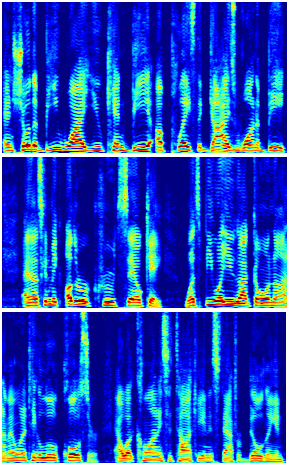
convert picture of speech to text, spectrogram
and show that BYU can be a place that guys want to be. And that's going to make other recruits say, okay, What's BYU got going on? I might want to take a little closer at what Kalani Sitake and his staff are building. And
